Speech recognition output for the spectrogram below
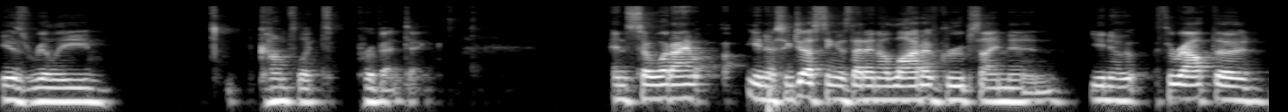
is really conflict preventing. And so what I'm, you know, suggesting is that in a lot of groups I'm in, you know, throughout the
